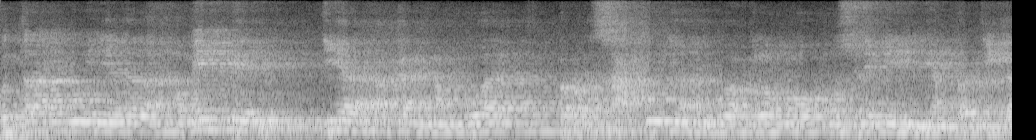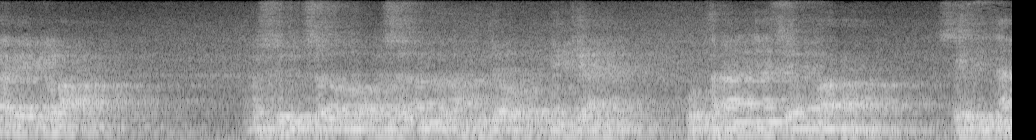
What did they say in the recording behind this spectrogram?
putraku ini adalah pemimpin. Dia akan membuat persatunya dua kelompok muslimin yang bertikai kelak Rasul sallallahu alaihi wasallam telah menjawab demikian. Putranya siapa? Sayyidina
